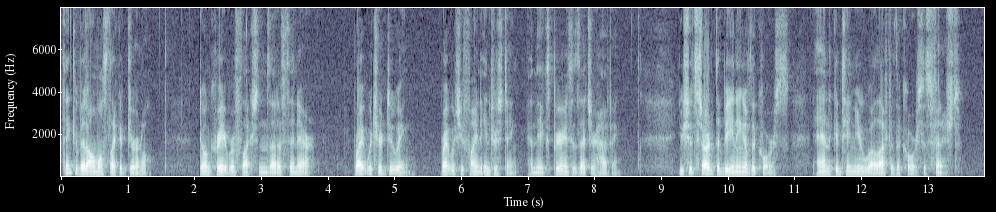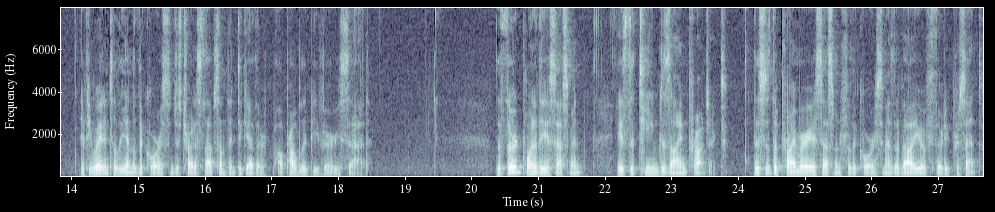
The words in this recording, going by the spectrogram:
Think of it almost like a journal. Don't create reflections out of thin air. Write what you're doing. Write what you find interesting and the experiences that you're having. You should start at the beginning of the course and continue well after the course is finished. If you wait until the end of the course and just try to slap something together, I'll probably be very sad. The third point of the assessment is the team design project. This is the primary assessment for the course and has a value of 30%.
